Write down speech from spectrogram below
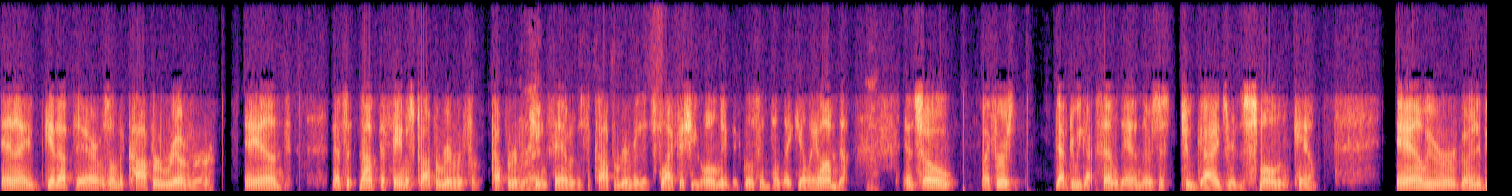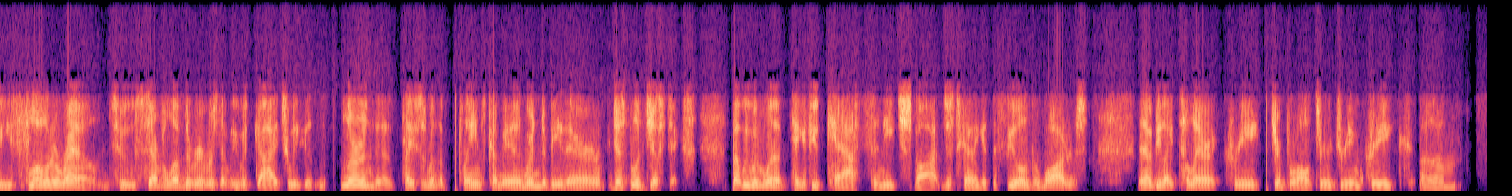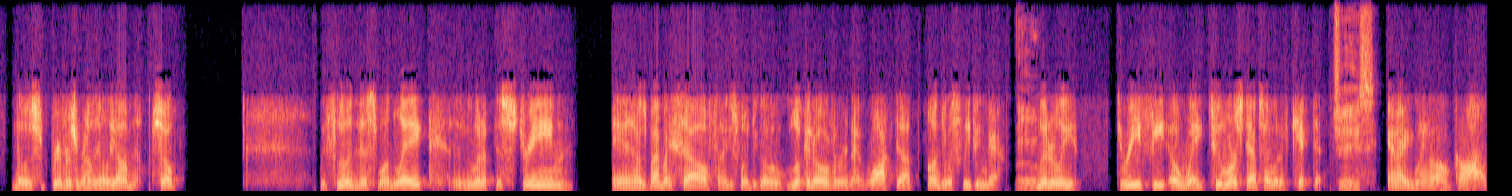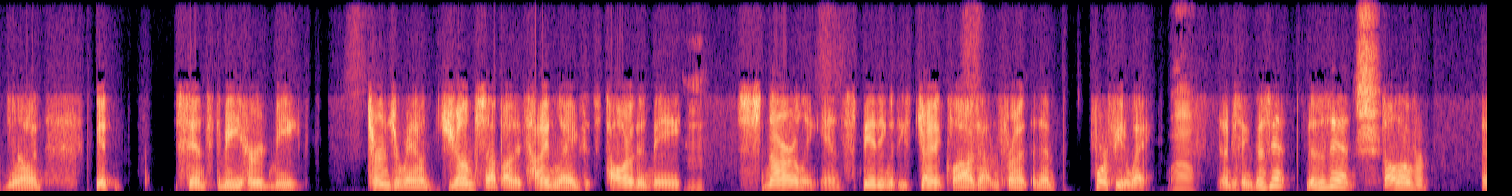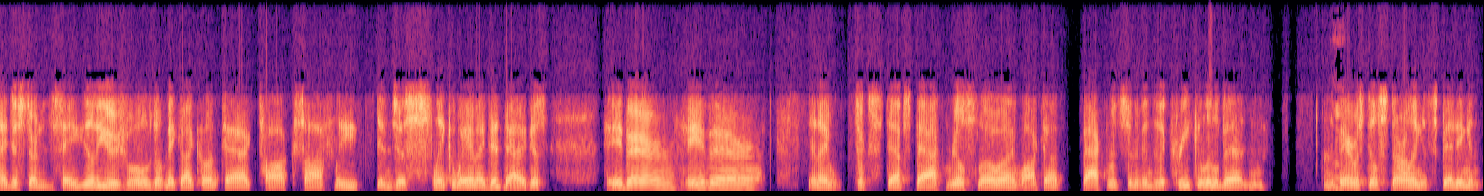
and I get up there. It was on the Copper River and that's not the famous Copper River for Copper River Right. King salmon. It was the Copper River that's fly fishing only that goes into Lake Iliamna. Hmm. And so my first, after we got settled in, there's just two guides. We're at a small little camp. And we were going to be flown around to several of the rivers that we would guide so we could learn the places where the planes come in, when to be there, just logistics. But we would want to take a few casts in each spot just to kind of get the feel of the waters. That would be like Talarik Creek, Gibraltar, Dream Creek, um, those rivers around the Iliamna. So we flew into this one lake and we went up this stream and I was by myself. I just wanted to go look it over and I walked up onto a sleeping bear, Oh, literally three feet away. Two more steps, I would have kicked it. jeez. And I went, oh God, you know, and it sensed me, heard me, turns around, jumps up on its hind legs. It's taller than me, Mm. snarling and spitting with these giant claws out in front. And I'm four feet away. Wow. And I'm just saying, this is it. This is it. It's all over. And I just started to say, you know, the usual don't make eye contact, talk softly, and just slink away. And I did that. I just, hey, bear, hey, bear. And I took steps back real slow. I walked out backwards, sort of into the creek a little bit. And, and the Oh. bear was still snarling and spitting. And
